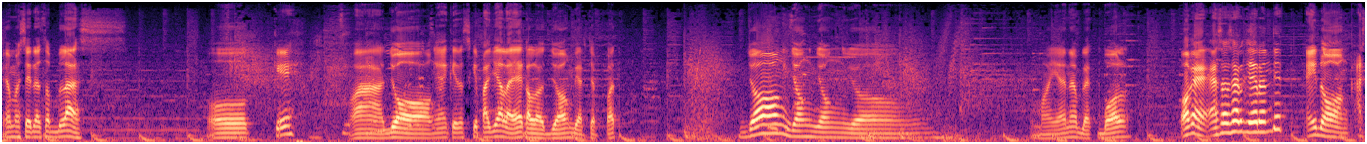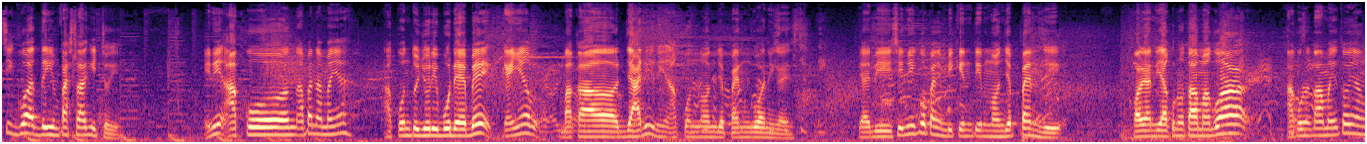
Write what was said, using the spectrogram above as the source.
Ya masih ada 11. Oke. Wah, Jong ya kita skip aja lah ya kalau Jong biar cepet. Jong, Jong, Jong, Jong. Lumayan ya Black Ball. Oke, SSR guaranteed. Eh dong, kasih gua Dream Pass lagi cuy. Ini akun apa namanya? Akun 7000 DB kayaknya bakal jadi nih akun non Japan gua nih guys. Ya di sini gua pengen bikin tim non Japan sih. Kalau yang di akun utama gua, akun utama itu yang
